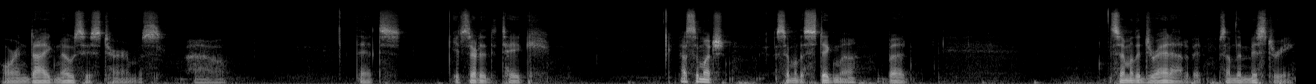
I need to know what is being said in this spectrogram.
or in diagnosis terms, uh, that it started to take not so much some of the stigma, but some of the dread out of it, some of the mystery.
